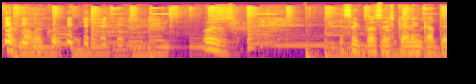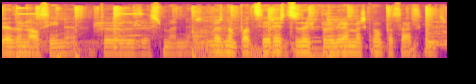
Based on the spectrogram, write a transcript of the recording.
Faz mal, eu corto. Hoje, eu sei que vocês querem cá ter a Dona Alcina todas as semanas, mas não pode ser estes dois programas que vão passar seguidos.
